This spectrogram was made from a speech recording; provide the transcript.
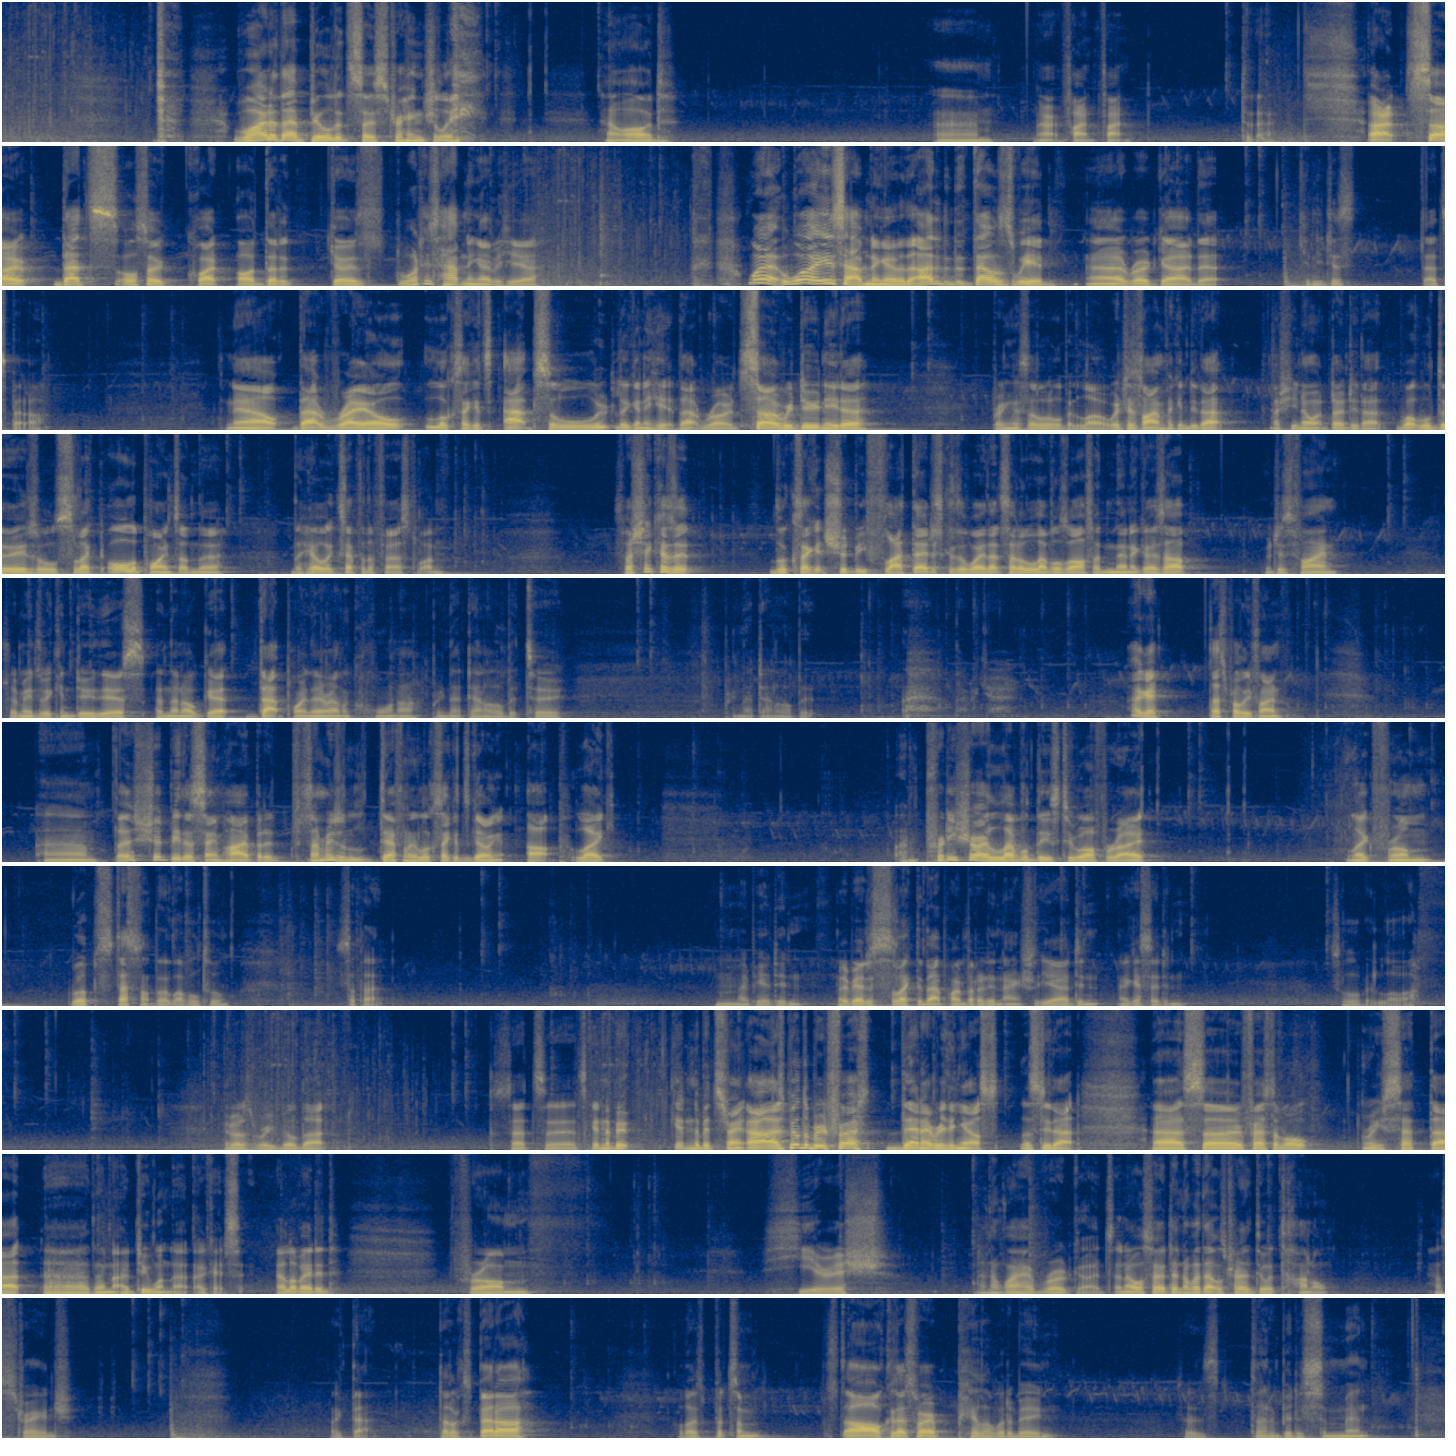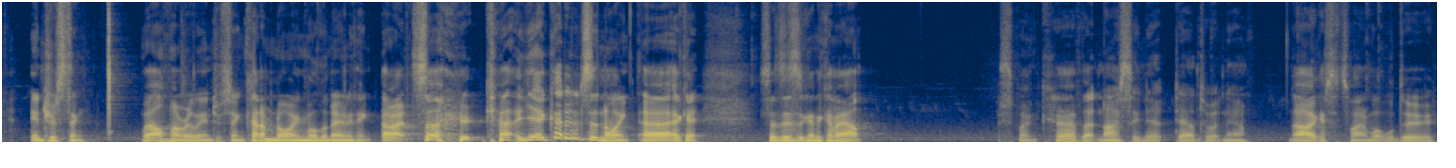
Why did that build it so strangely? How odd. Um, alright, fine, fine. To there. All right, so that's also quite odd that it goes. What is happening over here? what what is happening over there? I, that was weird. Uh, road guide. That can you just? That's better. Now that rail looks like it's absolutely going to hit that road. So we do need to bring this a little bit lower, which is fine. We can do that. Actually, you know what? Don't do that. What we'll do is we'll select all the points on the the hill except for the first one. Especially because it looks like it should be flat there just because the way that sort of levels off and then it goes up, which is fine. So it means we can do this, and then I'll get that point there around the corner. Bring that down a little bit too. Bring that down a little bit. There we go. Okay, that's probably fine. Um, those should be the same height, but it, for some reason definitely looks like it's going up. Like, I'm pretty sure I leveled these two off, right? Like from, whoops, that's not the level tool. Stop that. Hmm, maybe I didn't. Maybe I just selected that point, but I didn't actually. Yeah, I didn't. I guess I didn't. It's a little bit lower. Maybe I'll just rebuild that. Cause that's uh, it's getting a bit getting a bit strange. Uh, let's build the bridge first, then everything else. Let's do that. Uh, so first of all, reset that. Uh, then I do want that. Okay, so elevated from here-ish. I don't know why I have road guides. And also, I don't know why that was trying to do a tunnel. How strange. Like that. That looks better. Well, let's put some... Oh, because that's where a pillar would have been. So it's done a bit of cement. Interesting. Well, not really interesting. Kind of annoying more than anything. All right, so... yeah, kind of just annoying. Uh, okay, so this is going to come out. This won't curve that nicely down to it now. No, I guess it's fine. What we'll do...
